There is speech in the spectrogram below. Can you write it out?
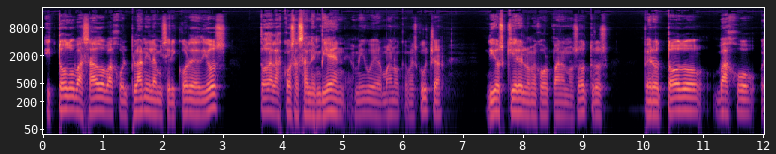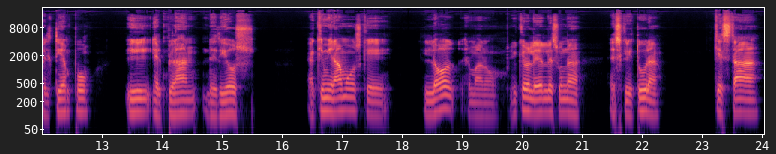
y todo basado bajo el plan y la misericordia de Dios, todas las cosas salen bien, amigo y hermano que me escucha. Dios quiere lo mejor para nosotros, pero todo bajo el tiempo y el plan de Dios. Aquí miramos que Lot, hermano, yo quiero leerles una escritura que está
